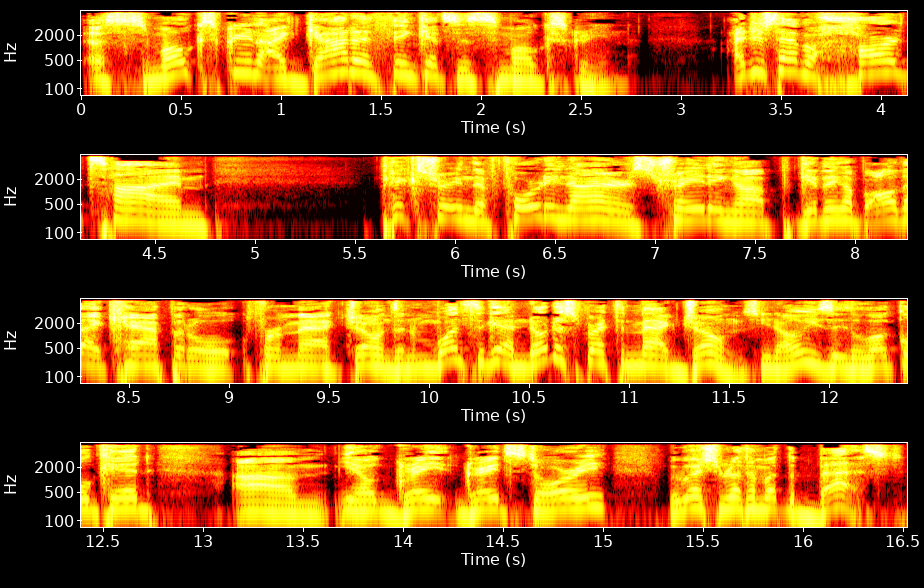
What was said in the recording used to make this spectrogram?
a smokescreen. I gotta think it's a smokescreen. I just have a hard time picturing the 49ers trading up, giving up all that capital for Mac Jones. And once again, no disrespect to Mac Jones. You know, he's a local kid. Um, you know, great, great story. We wish him nothing but the best.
